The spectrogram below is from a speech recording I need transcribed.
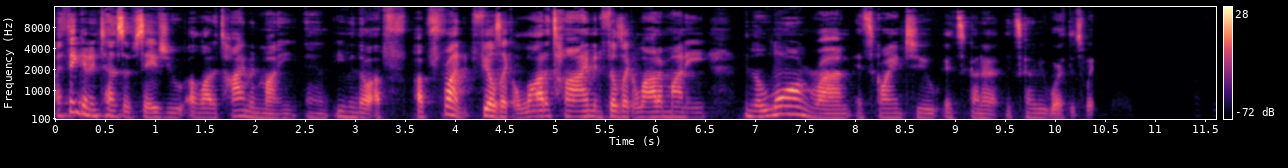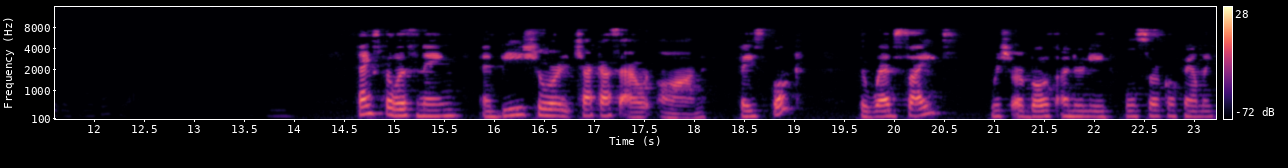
I think an intensive saves you a lot of time and money, and even though up up front it feels like a lot of time and feels like a lot of money, in the long run, it's going to it's gonna it's gonna be worth its weight. Thanks for listening and be sure to check us out on Facebook, the website, which are both underneath Full Circle Family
